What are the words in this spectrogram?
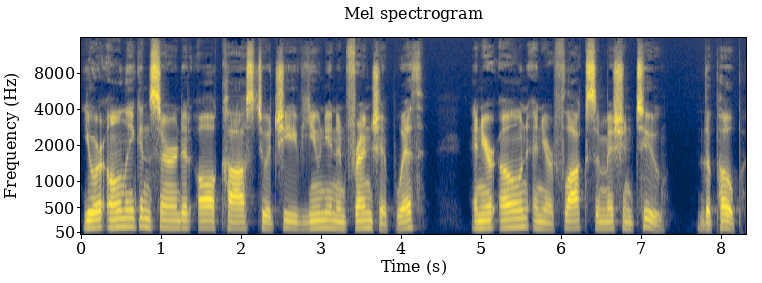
You are only concerned at all costs to achieve union and friendship with, and your own and your flock's submission to, the Pope.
